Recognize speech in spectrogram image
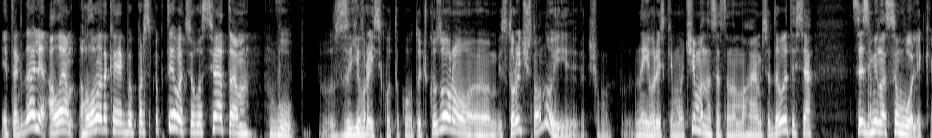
І так далі, але головна така якби перспектива цього свята в, з єврейського такого точки зору, е, історично, ну і якщо ми не єврейськими очима на це намагаємося дивитися, це зміна символіки.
